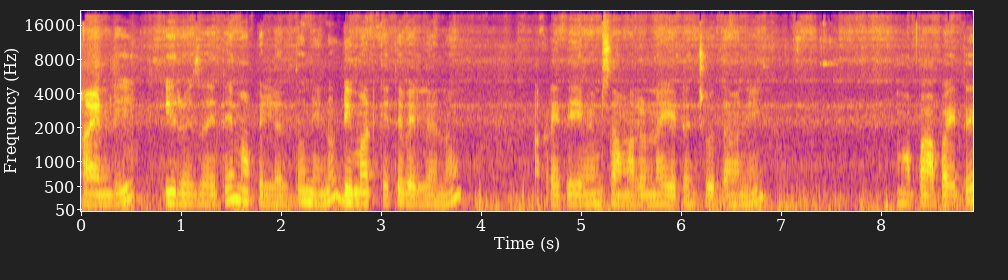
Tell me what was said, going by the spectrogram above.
హాయ్ అండి. ఈరోజు అయితే మా పిల్లలతో నేను డిమార్ట్కి అయితే వెళ్ళాను. అక్కడైతే ఏమేమి సామాన్లు ఉన్నాయి ఏటని చూద్దామని. మా పాప అయితే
